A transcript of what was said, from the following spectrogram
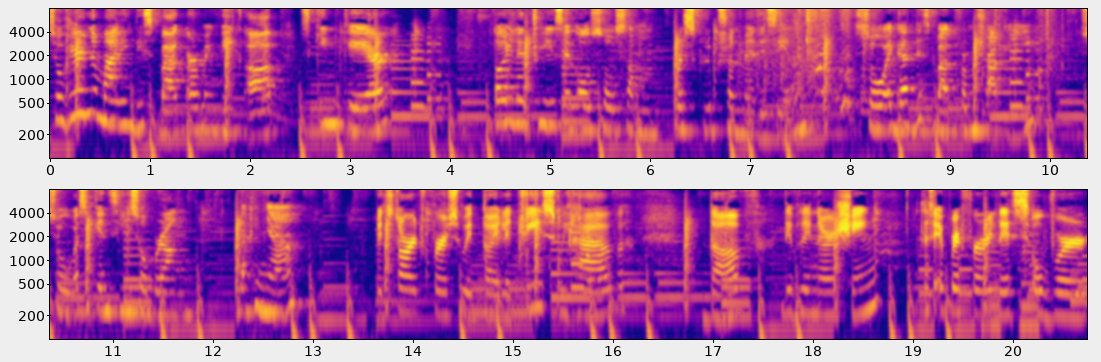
So here naman in this bag are my makeup, skincare, toiletries, and also some prescription medicine. So I got this bag from Shopee. So as you can see, sobrang laki niya. Let's start first with toiletries. We have Dove, Deeply Nourishing. Kasi I prefer this over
